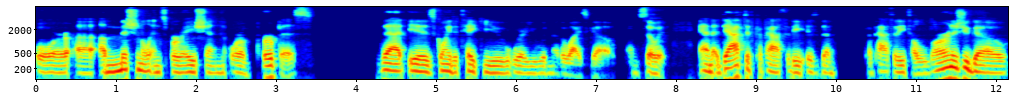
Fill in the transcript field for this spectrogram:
or a, a missional inspiration or a purpose that is going to take you where you wouldn't otherwise go. And so it, and adaptive capacity is the capacity to learn as you go,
